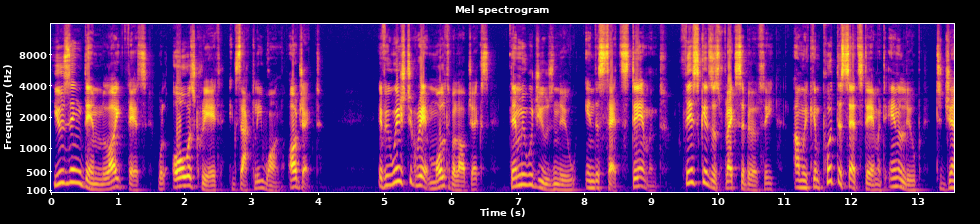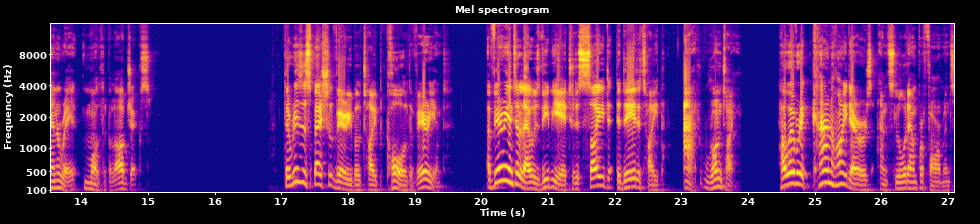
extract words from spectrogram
Using them like this will always create exactly one object. If we wish to create multiple objects, then we would use new in the set statement. This gives us flexibility and we can put the set statement in a loop to generate multiple objects. There is a special variable type called a variant. A variant allows VBA to decide the data type at runtime. However, it can hide errors and slow down performance,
